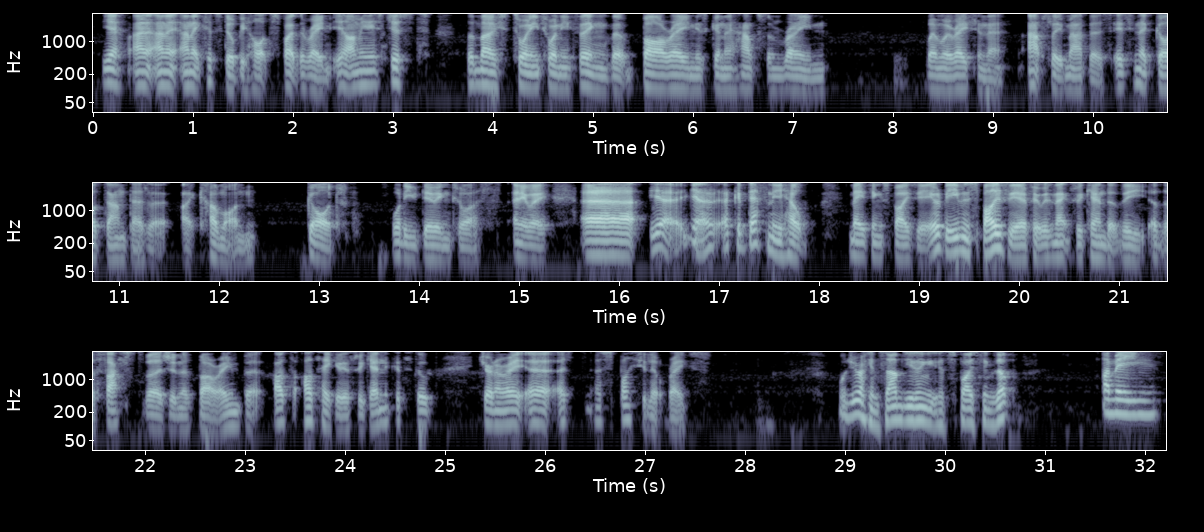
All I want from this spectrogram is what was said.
yeah, and and it, and it could still be hot despite the rain. Yeah, I mean it's just the most 2020 thing that Bahrain is going to have some rain when we're racing there. Absolute madness. It's in a goddamn desert. Like, come on, God, what are you doing to us? Anyway, uh, yeah, yeah, it could definitely help make things spicier. It would be even spicier if it was next weekend at the at the fast version of Bahrain. But I'll t- I'll take it this weekend. It could still generate a, a, a spicy little race. What do you reckon, Sam? Do you think it could spice things up? I mean,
